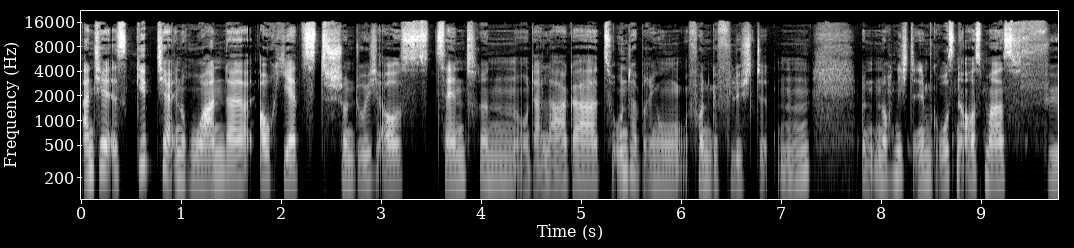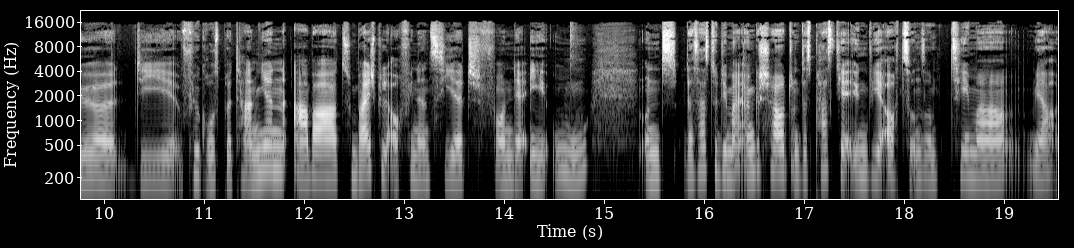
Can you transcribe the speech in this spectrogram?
Antje, es gibt ja in Ruanda auch jetzt schon durchaus Zentren oder Lager zur Unterbringung von Geflüchteten und noch nicht in dem großen Ausmaß für die für Großbritannien, aber zum Beispiel auch finanziert von der EU. Und das hast du dir mal angeschaut und das passt ja irgendwie auch zu unserem Thema ja,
